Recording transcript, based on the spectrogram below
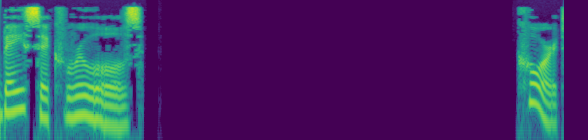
Basic rules. Court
